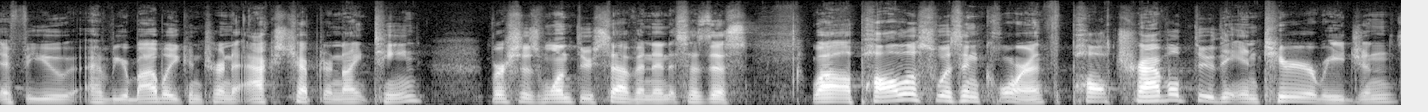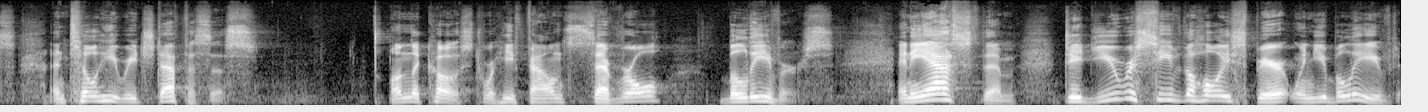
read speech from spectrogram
If you have your Bible, you can turn to Acts chapter 19, verses 1 through 7, and it says this While Apollos was in Corinth, Paul traveled through the interior regions until he reached Ephesus on the coast, where he found several believers. And he asked them, Did you receive the Holy Spirit when you believed?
